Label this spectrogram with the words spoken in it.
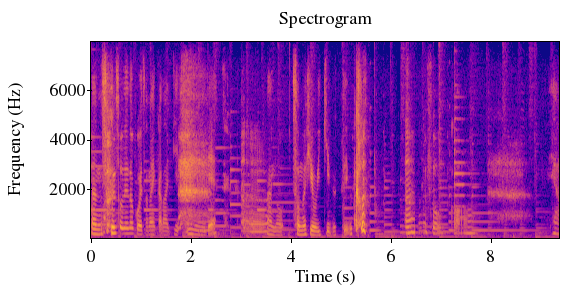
あのそれそれどころじゃないからいい意味であのその日を生きるっていうかうんそうか。いやー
